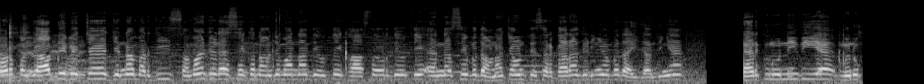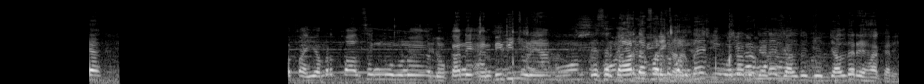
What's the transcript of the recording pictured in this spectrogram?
ਔਰ ਪੰਜਾਬ ਦੇ ਵਿੱਚ ਜਿੰਨਾ ਮਰਜ਼ੀ ਸਮਾਂ ਜਿਹੜਾ ਸਿੱਖ ਨੌਜਵਾਨਾਂ ਦੇ ਉੱਤੇ ਖਾਸ ਤੌਰ ਦੇ ਉੱਤੇ ਐਨਐਸਏ ਵਧਾਉਣਾ ਚਾਹਣ ਤੇ ਸਰਕਾਰਾਂ ਜਿਹੜੀਆਂ ਵਧਾਈ ਜਾਂਦੀਆਂ ਗੈਰ ਕਾਨੂੰਨੀ ਵੀ ਹੈ ਮੈਨੂੰ ਭਾਈ ਅਮਰਤਪਾਲ ਸਿੰਘ ਨੂੰ ਹੁਣ ਲੋਕਾਂ ਨੇ ਐਮਪੀ ਵੀ ਚੁਣਿਆ ਤੇ ਸਰਕਾਰ ਦਾ ਫਰਜ਼ ਬਣਦਾ ਹੈ ਕਿ ਉਹਨਾਂ ਨੂੰ ਜਿਹੜਾ ਜਲਦ ਜਲਦ ਰਿਹਾ ਕਰੇ।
